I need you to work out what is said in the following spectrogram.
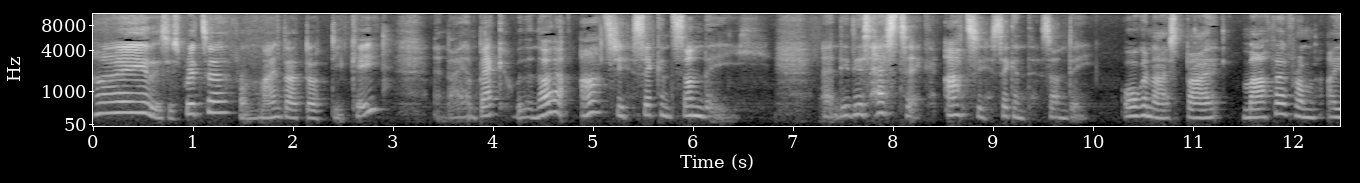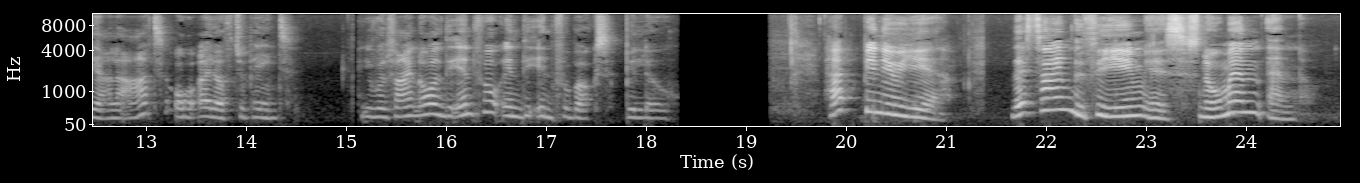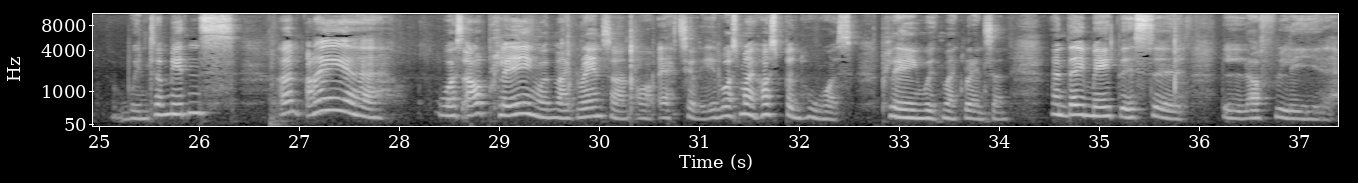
Hi, this is Britta from mindart.dk and I am back with another Artsy Second Sunday. And it is hashtag Artsy Second Sunday, organized by Martha from Ayala Art or I Love to Paint. You will find all the info in the info box below. Happy New Year! This time the theme is snowmen and winter mittens and I uh, was out playing with my grandson, or actually it was my husband who was playing with my grandson, and they made this uh, lovely uh,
